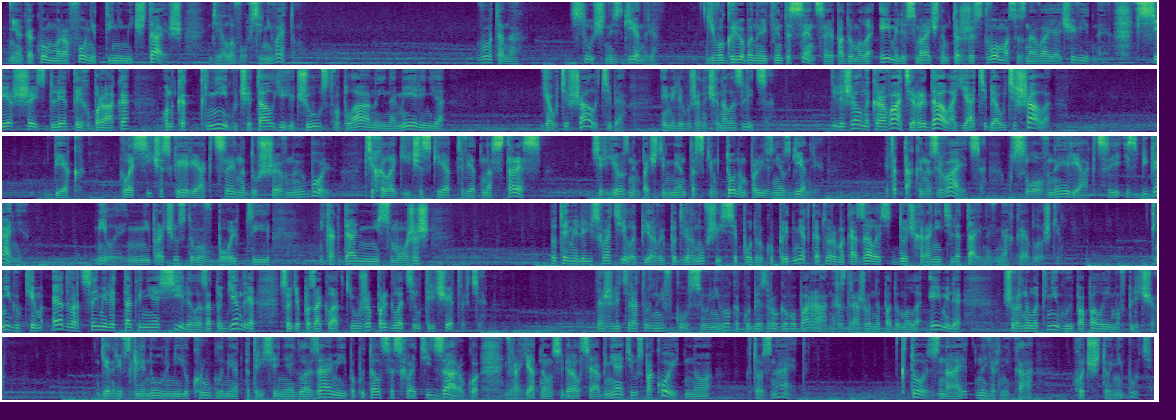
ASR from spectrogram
«Ни о каком марафоне ты не мечтаешь. Дело вовсе не в этом». Вот она, сущность Генри. Его гребаная квинтэссенция, подумала Эмили с мрачным торжеством, осознавая очевидное. Все шесть лет их брака — он как книгу читал ее чувства, планы и намерения. «Я утешала тебя», — Эмили уже начинала злиться. «Ты лежал на кровати, рыдал, а я тебя утешала». Бег — классическая реакция на душевную боль, психологический ответ на стресс. Серьезным, почти менторским тоном произнес Генри. Это так и называется — условная реакция избегания. Милая, не прочувствовав боль, ты никогда не сможешь... Тут Эмили и схватила первый подвернувшийся под руку предмет, которым оказалась дочь хранителя тайны в мягкой обложке. Книгу Ким Эдвардс Эмили так и не осилила, зато Генри, судя по закладке, уже проглотил три четверти. Даже литературные вкусы у него, как у безрогого барана, раздраженно подумала Эмили, швырнула книгу и попала ему в плечо. Генри взглянул на нее круглыми от потрясения глазами и попытался схватить за руку. Вероятно, он собирался обнять и успокоить, но кто знает? Кто знает наверняка хоть что-нибудь?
